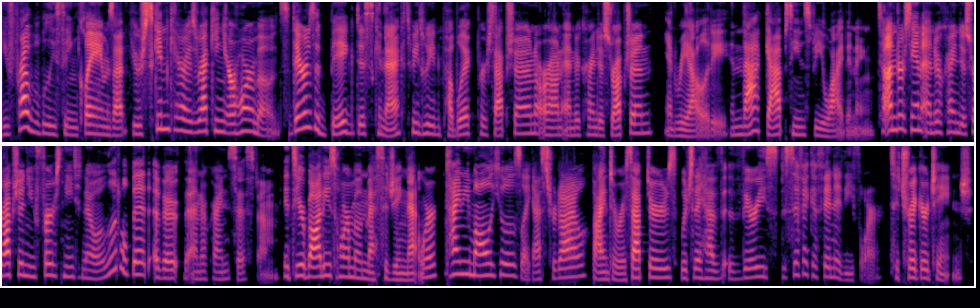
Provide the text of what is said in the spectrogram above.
You've probably seen claims that your skincare is wrecking your hormones. There is a big disconnect between public perception around endocrine disruption and reality, and that gap seems to be widening. To understand endocrine disruption, you first need to know a little bit about the endocrine system. It's your body's hormone messaging network. Tiny molecules like estradiol bind to receptors, which they have a very specific affinity for, to trigger change,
